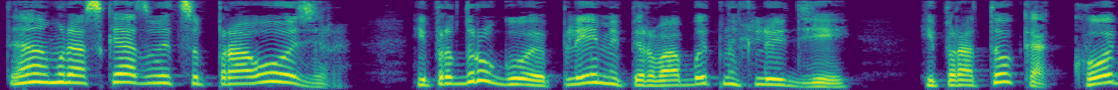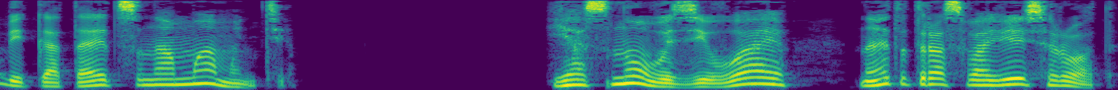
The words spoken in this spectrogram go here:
Там рассказывается про озеро и про другое племя первобытных людей — и про то, как Коби катается на мамонте. Я снова зеваю, на этот раз во весь рот,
